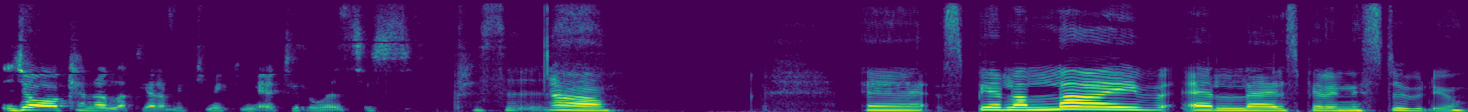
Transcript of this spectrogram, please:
jag kan relatera mycket, mycket mer till Oasis. Precis. Ja. Eh, spela live eller spela in i studio?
